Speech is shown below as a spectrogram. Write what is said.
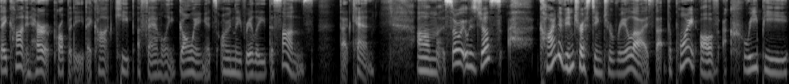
they can't inherit property, they can't keep a family going. It's only really the sons that can. Um, so it was just kind of interesting to realize that the point of a creepy,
